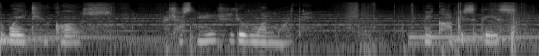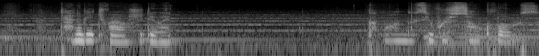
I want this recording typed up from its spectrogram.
Was way too close. I just need you to do one more thing. Make copies of these. Ten of each file should do it. Come on, Lucy, we're so close.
